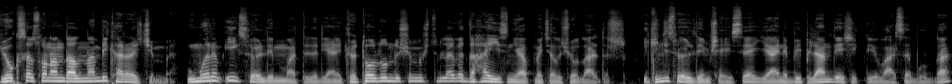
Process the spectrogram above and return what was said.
Yoksa son anda alınan bir karar için mi? Umarım ilk söylediğim maddeler yani kötü olduğunu düşünmüştürler ve daha iyisini yapmaya çalışıyorlardır. İkinci söylediğim şey ise yani bir plan değişikliği varsa burada,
